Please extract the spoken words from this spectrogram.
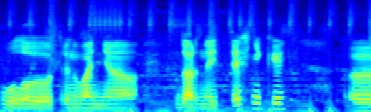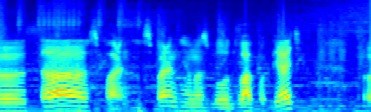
було тренування ударної техніки е, та спаринги. Спаринги у нас було 2 по 5. Е,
